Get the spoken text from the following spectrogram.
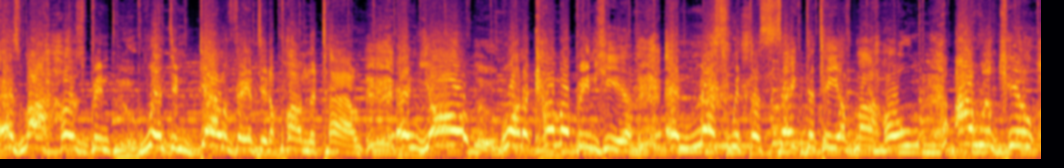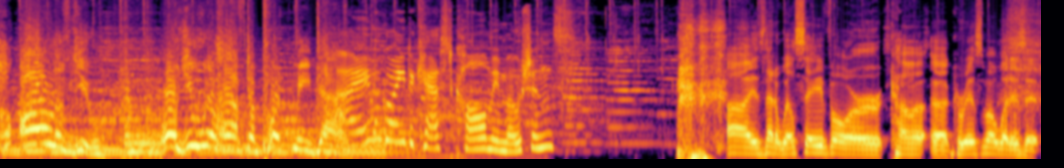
as my husband went and gallivanted upon the town. And y'all want to come up in here and mess with the sanctity of my home? I will kill all of you, or you will have to put me down. I'm going to cast Calm Emotions. Uh, is that a will save or cha- uh, charisma? What is it?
